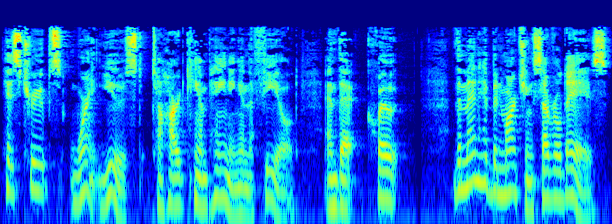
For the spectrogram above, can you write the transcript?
his troops weren't used to hard campaigning in the field, and that, quote, the men have been marching several days,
